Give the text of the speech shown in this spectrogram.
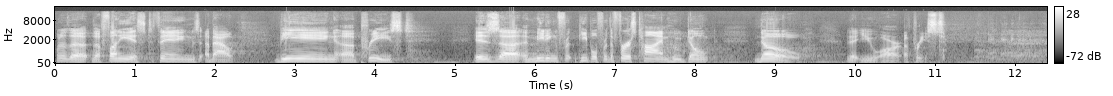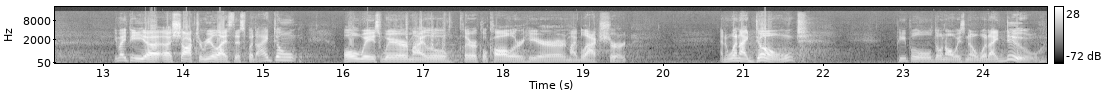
one of the, the funniest things about being a priest is uh, meeting for people for the first time who don't know that you are a priest. you might be uh, uh, shocked to realize this, but I don't always wear my little clerical collar here and my black shirt. And when I don't, people don't always know what I do.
